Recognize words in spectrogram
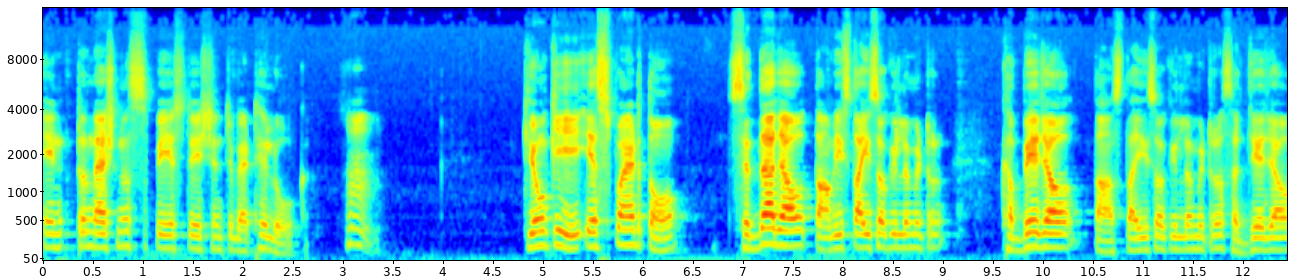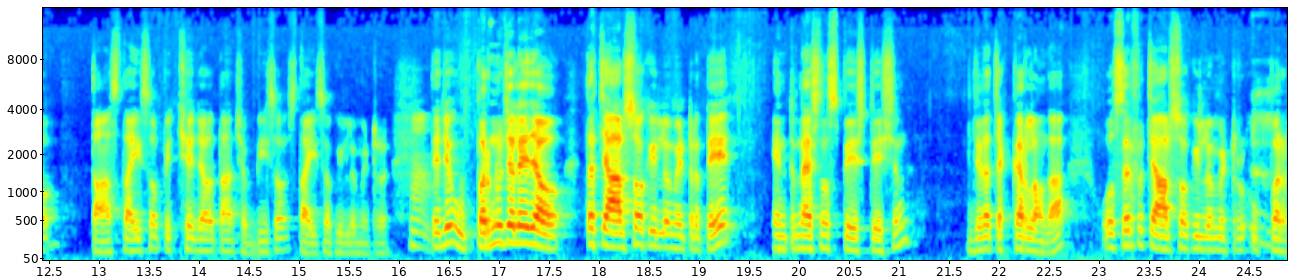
ਇੰਟਰਨੈਸ਼ਨਲ ਸਪੇਸ ਸਟੇਸ਼ਨ 'ਚ ਬੈਠੇ ਲੋਕ। ਹੂੰ। ਕਿਉਂਕਿ ਇਸ ਪੁਆਇੰਟ ਤੋਂ ਸਿੱਧਾ ਜਾਓ ਤਾਂ ਵੀ 2700 ਕਿਲੋਮੀਟਰ ਖੱਬੇ ਜਾਓ ਤਾਂ 2700 ਕਿਲੋਮੀਟਰ ਸੱਜੇ ਜਾਓ ਤਾਂ 2700 ਪਿੱਛੇ ਜਾਓ ਤਾਂ 2600 2700 ਕਿਲੋਮੀਟਰ। ਤੇ ਜੇ ਉੱਪਰ ਨੂੰ ਚਲੇ ਜਾਓ ਤਾਂ 400 ਕਿਲੋਮੀਟਰ ਤੇ ਇੰਟਰਨੈਸ਼ਨਲ ਸਪੇਸ ਸਟੇਸ਼ਨ ਜਿਹੜਾ ਚੱਕਰ ਲਾਉਂਦਾ ਉਹ ਸਿਰਫ 400 ਕਿਲੋਮੀਟਰ ਉੱਪਰ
